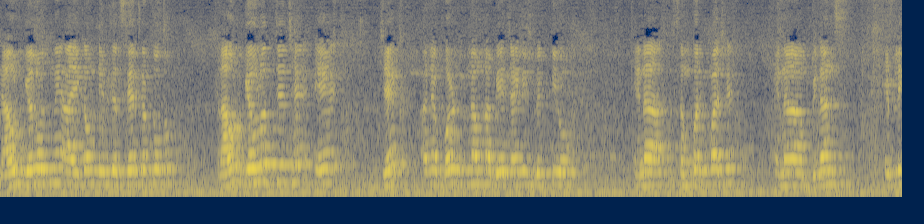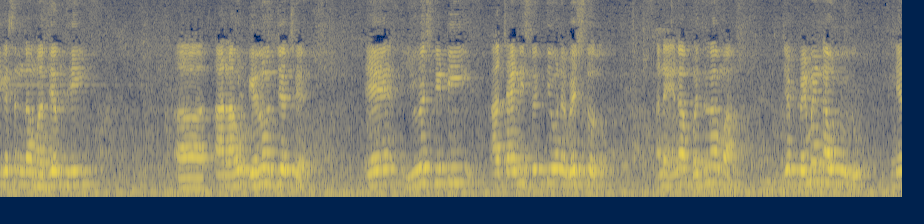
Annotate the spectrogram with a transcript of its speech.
રાહુલ ગેહલોતને આ એકાઉન્ટની વિગત શેર કરતો હતો. રાહુલ ગેહલોત જે છે, એ જેક અને બર્ડ નામના બે ચાઇનીઝ વ્યક્તિઓ એના સંપર્કમાં છે. એના બિનાન્સ એપ્લિકેશનના માધ્યમથી આ રાહુલ ગેહલોત જે છે, એ યુએસડીટી આ ચાઇનીઝ વ્યક્તિઓને વેચતો હતો. અને એના બદલામાં જે પેમેન્ટ આવતું હતું, એ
